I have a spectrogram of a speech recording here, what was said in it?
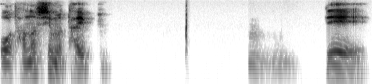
を楽しむタイプうんうん。で、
